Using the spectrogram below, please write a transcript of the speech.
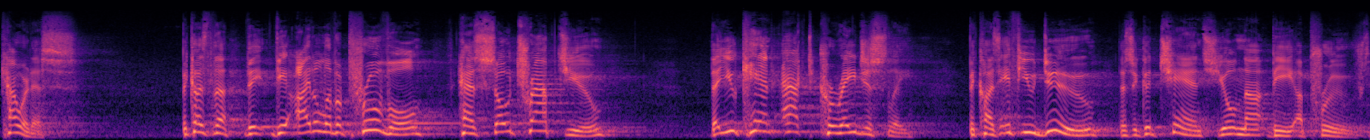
Cowardice. Because the, the, the idol of approval has so trapped you that you can't act courageously. Because if you do, there's a good chance you'll not be approved.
